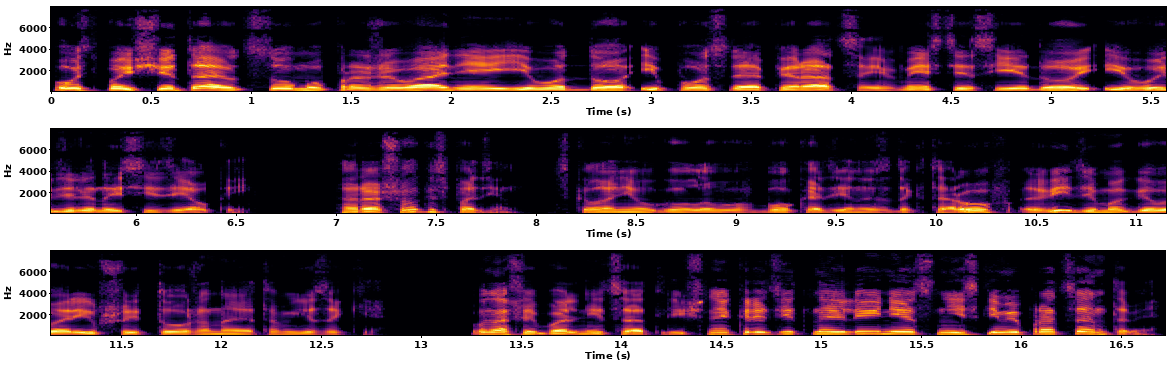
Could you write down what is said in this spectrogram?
«Пусть посчитают сумму проживания его до и после операции вместе с едой и выделенной сиделкой». «Хорошо, господин», — склонил голову в бок один из докторов, видимо, говоривший тоже на этом языке. В нашей больнице отличная кредитная линия с низкими процентами».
